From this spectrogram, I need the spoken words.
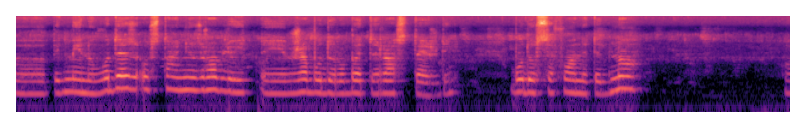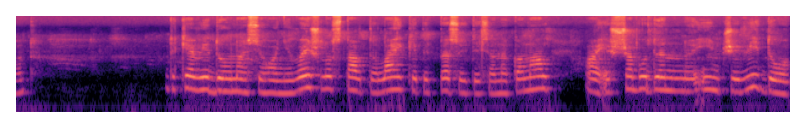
е, підміну води останню зроблю і, і вже буду робити раз в тиждень. Буду сифонити дно. От. Таке відео у нас сьогодні вийшло. Ставте лайки, підписуйтеся на канал. А, і ще буде інше відео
